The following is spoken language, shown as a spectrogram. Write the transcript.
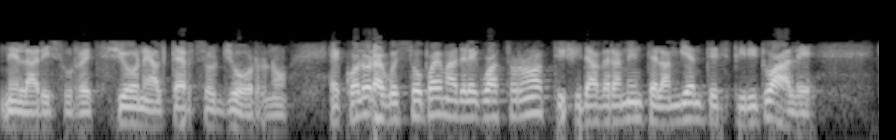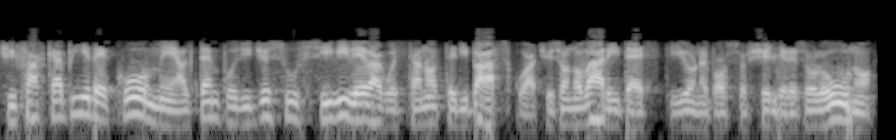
nella risurrezione al terzo giorno. Ecco allora questo poema delle quattro notti ci dà veramente l'ambiente spirituale ci fa capire come al tempo di Gesù si viveva questa notte di Pasqua. Ci sono vari testi, io ne posso scegliere solo uno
